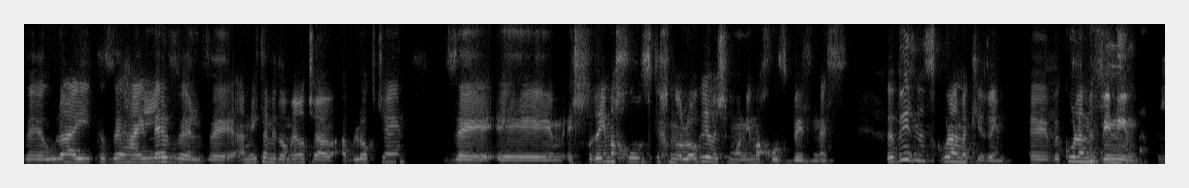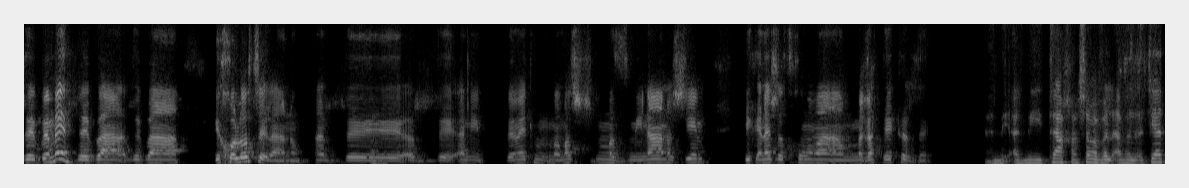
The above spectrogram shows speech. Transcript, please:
ואולי כזה היי לבל ואני תמיד אומרת שהבלוקצ'יין זה 20 אחוז טכנולוגיה ו-80 אחוז ביזנס. בביזנס כולם מכירים וכולם מבינים, זה באמת, זה, ב, זה ביכולות שלנו, אז, אז אני באמת ממש מזמינה אנשים להיכנס לתחום המרתק הזה. אני, אני איתך עכשיו, אבל, אבל את יודעת,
